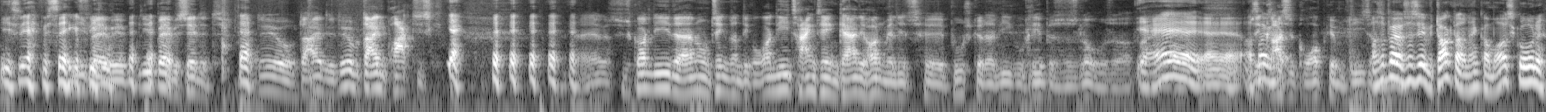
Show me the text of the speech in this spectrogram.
i ja, ved Lige Saga-film. bag ved, lige bag ved sættet. Ja. Det er jo dejligt. Det er jo dejligt praktisk. Ja. Ja, jeg synes godt lige, der er nogle ting, der det kunne godt lige trænge til en kærlig hånd med lidt øh, buske, der lige kunne klippes og slås. Og, Ja, ja, ja. Og og så, det græsset går op gennem fliser. og så, bagefter, så ser vi doktoren, han kommer også gående.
